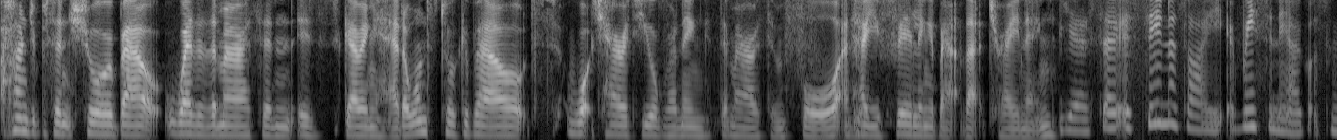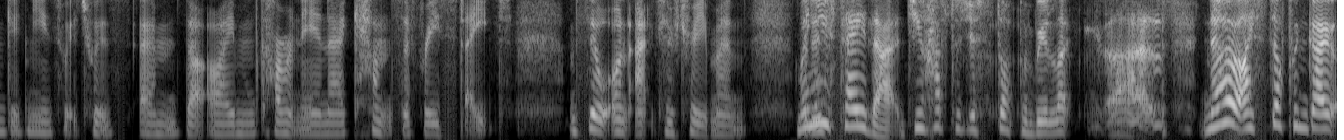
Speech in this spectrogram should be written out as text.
100% sure about whether the marathon is going ahead. I want to talk about what charity you're running the marathon for and how you're feeling about that training. Yeah, so as soon as I recently I got some good news, which was um, that I'm currently in a cancer free state. I'm still on active treatment. When you say that, do you have to just stop and be like, yes? No, I stop and go,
